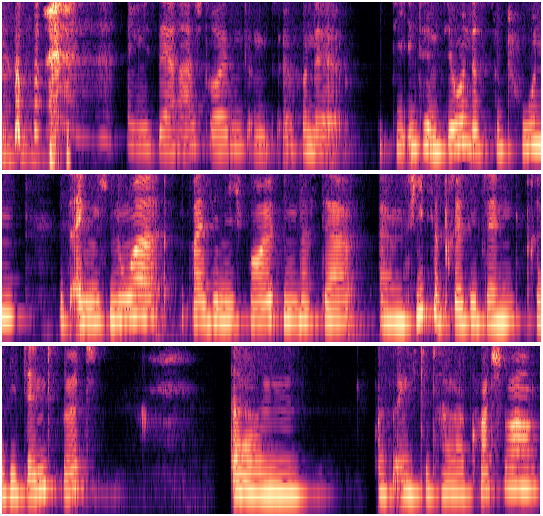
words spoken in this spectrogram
eigentlich sehr haarsträubend und äh, von der die Intention, das zu tun, ist eigentlich nur, weil sie nicht wollten, dass der ähm, Vizepräsident Präsident wird. Ähm, was eigentlich totaler Quatsch war.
